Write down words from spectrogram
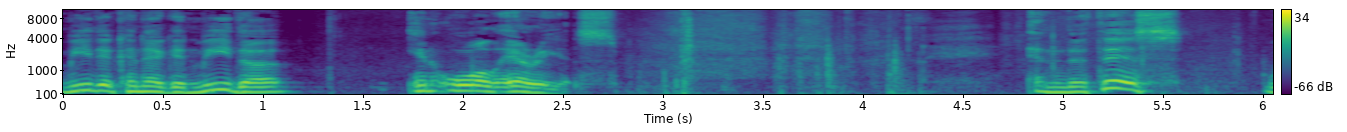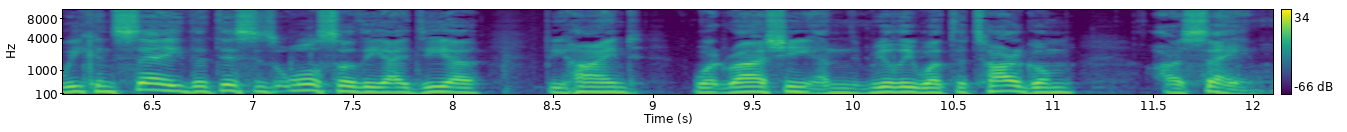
Mida Keneged Mida in all areas. And with this, we can say that this is also the idea behind what Rashi and really what the Targum are saying.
